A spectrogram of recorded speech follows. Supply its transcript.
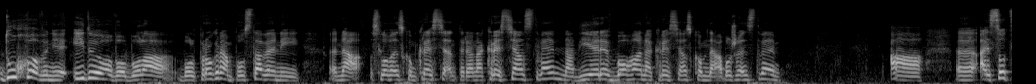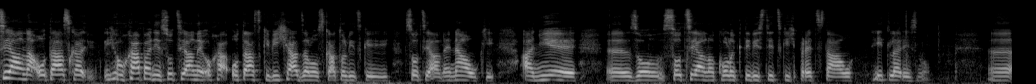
duchovne, ideovo bola, bol program postavený na slovenskom kresťan, teda na kresťanstve, na viere v Boha, na kresťanskom náboženstve. A e, aj sociálna otázka, jeho chápanie sociálnej otázky vychádzalo z katolíckej sociálnej náuky a nie e, zo sociálno-kolektivistických predstav hitlerizmu. Eh,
